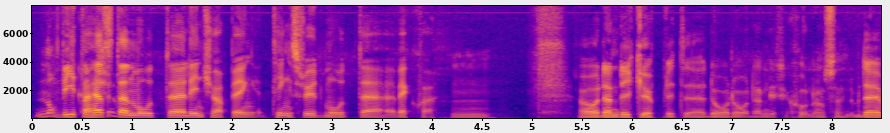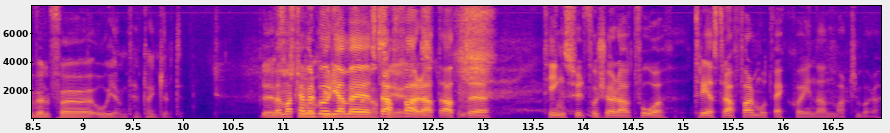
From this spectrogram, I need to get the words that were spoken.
något Vita kanske. Hästen mot eh, Linköping, Tingsryd mot eh, Växjö. Mm. Ja, och den dyker upp lite då och då den diskussionen. Så det är väl för ojämnt helt enkelt. Men man kan väl börja med straffar, att, att eh, Tingsryd får köra två, tre straffar mot Växjö innan matchen börjar.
